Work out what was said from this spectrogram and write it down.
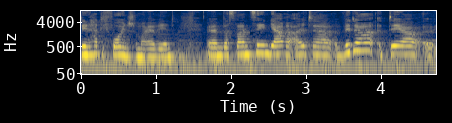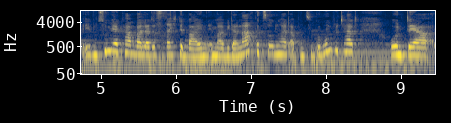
den hatte ich vorhin schon mal erwähnt. Ähm, das war ein zehn Jahre alter Widder, der äh, eben zu mir kam, weil er das rechte Bein immer wieder nachgezogen hat, ab und zu gehumpelt hat und der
